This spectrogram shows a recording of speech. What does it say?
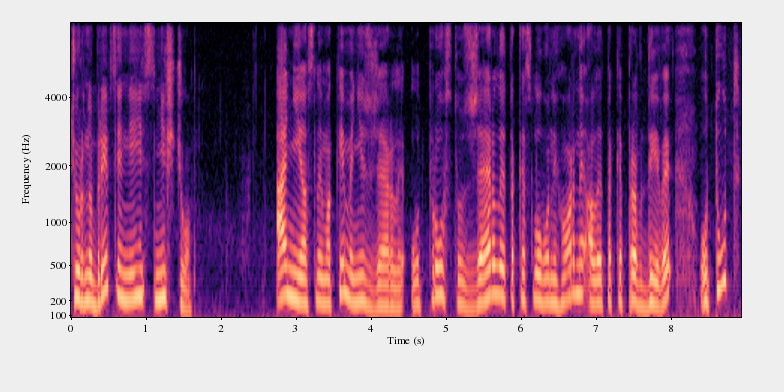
чорнобривці не їсть ніщо. А ні, а слимаки мені зжерли. От просто зжерли, таке слово не гарне, але таке правдиве. Отут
